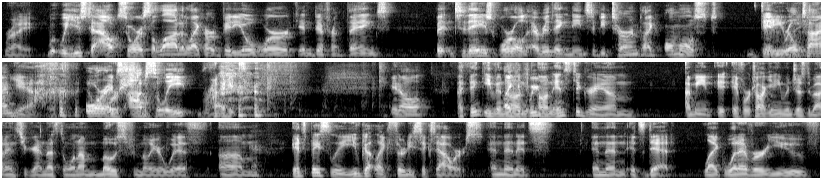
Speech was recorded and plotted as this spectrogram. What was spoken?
right. we- we used to outsource a lot of like our video work and different things but in today's world everything needs to be turned like almost Daily. in real time Yeah. or it's sh- obsolete Right. you know I think even Like, on, we- on Instagram, I mean, if we're talking even just about Instagram, that's the one I'm most familiar with. Um, it's basically you've got like 36 hours, and then it's and then it's dead. Like whatever you've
